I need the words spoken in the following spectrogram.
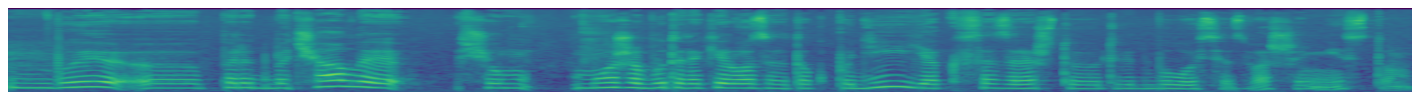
ви е, передбачали, що може бути такий розвиток подій, як все зрештою от відбулося з вашим містом?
